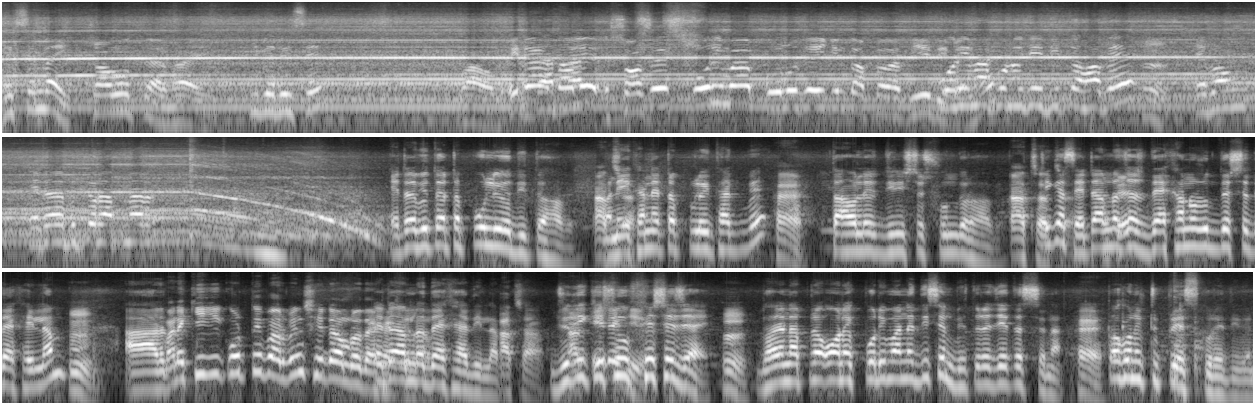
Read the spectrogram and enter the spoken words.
দেখছেন ভাই? চমৎকার ভাই। কি বেরিয়েছে এটা এটা তাহলে সসেস পরিমাপ অনুযায়ী কিন্তু আপনারা দিয়ে দিবেন পরিমাপ অনুযায়ী দিতে হবে এবং এটার ভিতরে আপনার এটার ভিতরে একটা পুলিও দিতে হবে। মানে আচ্ছা। এখানে একটা পুলি থাকবে হ্যাঁ। তাহলে জিনিসটা সুন্দর হবে। আচ্ছা, ঠিক আছে? আচ্ছা, এটা আমরা জাস্ট দেখানোর উদ্দেশ্যে দেখাইলাম। আর মানে কি কি করতে পারবেন সেটা আমরা দেখাই এটা আমরা দিলাম। দেখায় দিলাম। আচ্ছা। যদি কিছু ফেসে যায় ধরেন আপনি অনেক পরিমাণে দিছেন ভিতরে যেতেছে না হ্যাঁ। তখন একটু প্রেস করে দিবেন।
